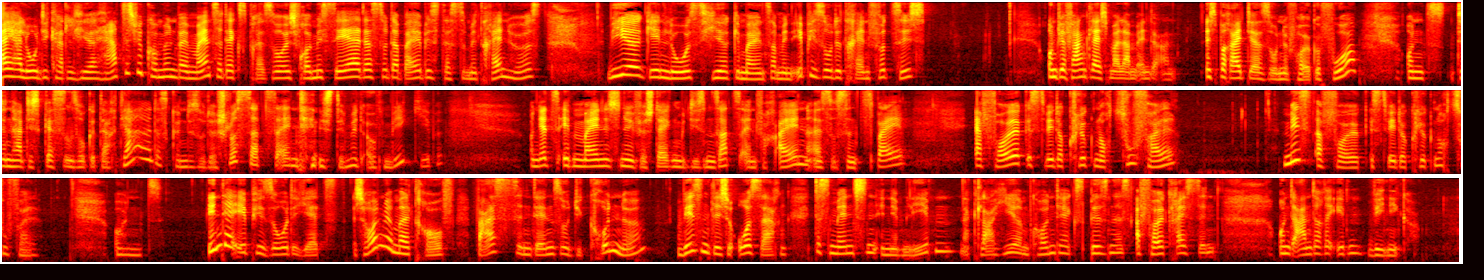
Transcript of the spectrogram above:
Hi, hallo, die Kattel hier. Herzlich willkommen beim Mindset Expresso. Ich freue mich sehr, dass du dabei bist, dass du mit reinhörst. Wir gehen los hier gemeinsam in Episode 43 und wir fangen gleich mal am Ende an. Ich bereite ja so eine Folge vor und dann hatte ich gestern so gedacht, ja, das könnte so der Schlusssatz sein, den ich dir mit auf den Weg gebe. Und jetzt eben meine ich, nee, wir steigen mit diesem Satz einfach ein. Also es sind zwei. Erfolg ist weder Glück noch Zufall. Misserfolg ist weder Glück noch Zufall. Und in der Episode jetzt schauen wir mal drauf, was sind denn so die Gründe, wesentliche Ursachen, dass Menschen in ihrem Leben, na klar hier im Kontext Business, erfolgreich sind und andere eben weniger.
